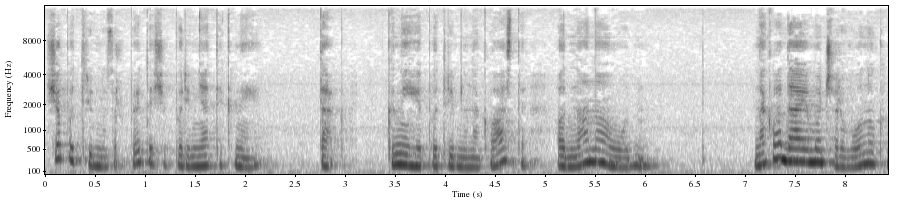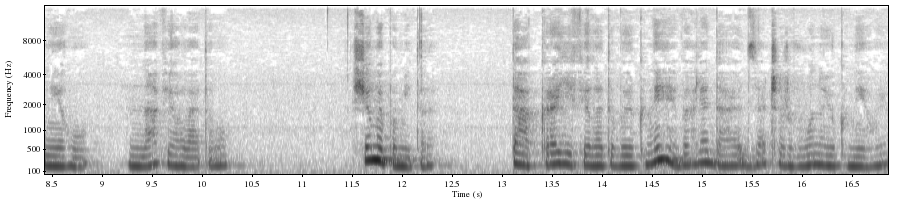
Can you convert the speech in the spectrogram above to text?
що потрібно зробити, щоб порівняти книги. Так, книги потрібно накласти одна на одну. Накладаємо червону книгу на фіолетову. Що ми помітили? Так, краї фіолетової книги виглядають за червоною книгою.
